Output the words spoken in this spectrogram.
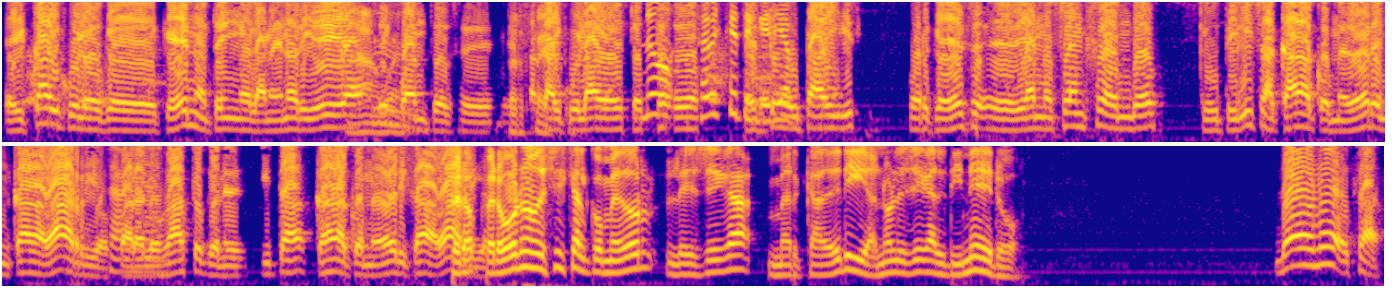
El cálculo que, que es no tengo la menor idea ah, de cuánto se ha calculado esto no, ¿sabes qué te en todo el país, porque es, eh, digamos, son fondos que utiliza cada comedor en cada barrio para los gastos que necesita cada comedor y cada barrio. Pero, pero vos no decís que al comedor le llega mercadería, no le llega el dinero. No, no, o sea,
